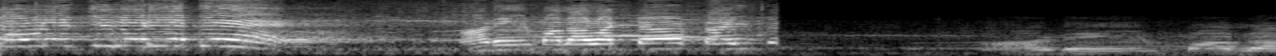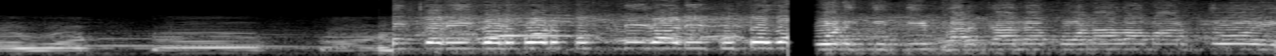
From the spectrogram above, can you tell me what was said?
तावड्यांची जोडी येते. आणि मला वाटतं काही काहीतरी गडबड कुठली गाडी कुठे कोण किती फरकानं कोणाला मारतोय?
